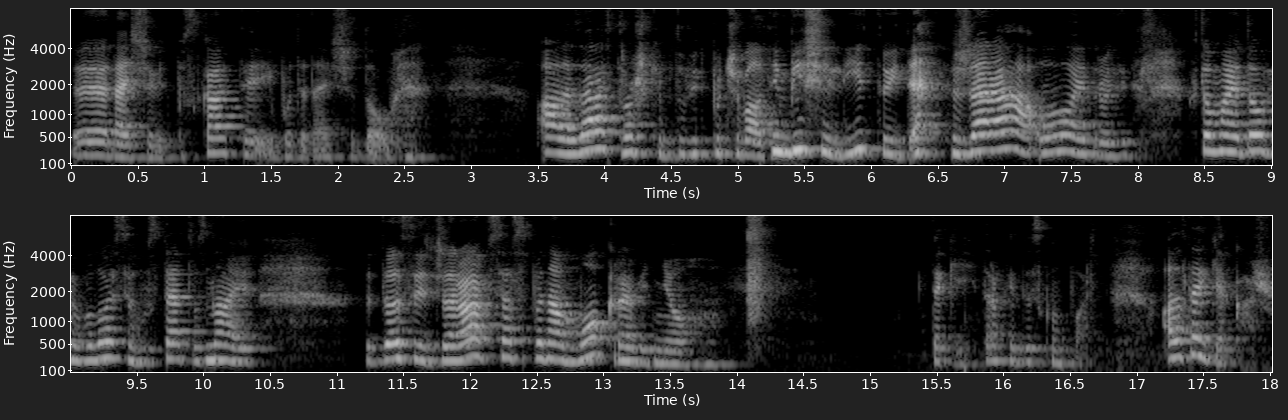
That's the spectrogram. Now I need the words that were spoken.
е, далі відпускати і буде далі довге. Але зараз трошки буду відпочивати. Тим більше літо йде, жара. Ой, друзі. Хто має довге волосся, густе, то знає. Досить жара, вся спина мокра від нього. Такий трохи дискомфорт. Але так як я кажу,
